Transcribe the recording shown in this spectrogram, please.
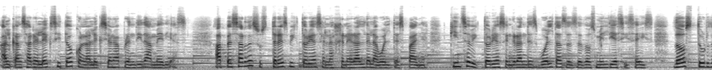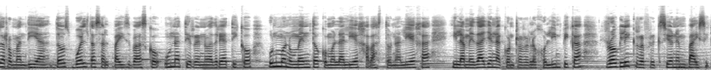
alcanzar el éxito con la lección aprendida a medias. A pesar de sus tres victorias en la general de la Vuelta a España, 15 victorias en grandes vueltas desde 2016, dos Tours de Romandía, dos vueltas al País Vasco, una Tirreno Adriático, un monumento como la Lieja Bastona Lieja y la medalla en la contrarreloj olímpica, Roglic reflexiona en Bicycle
